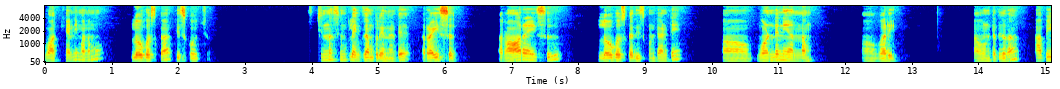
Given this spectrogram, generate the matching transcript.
వాక్యాన్ని మనము లోగోస్‌గా తీసుకోవచ్చు. చిన్న సింపుల్ ఎగ్జాంపుల్ ఏంటంటే రైస్, రా రైస్ లోగోస్‌గా తీసుకుంటే అంటే వండని అన్నం వరి ఉంటుంది కదా అవి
